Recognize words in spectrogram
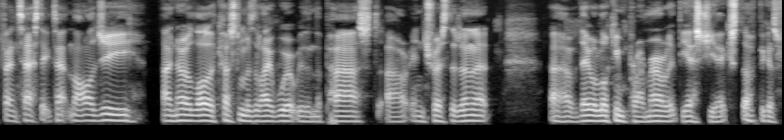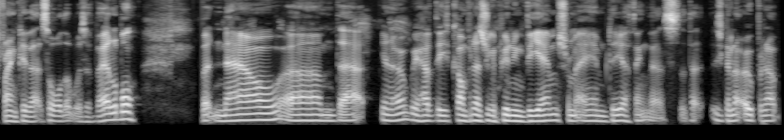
fantastic technology. I know a lot of customers that i've worked with in the past are interested in it uh, they were looking primarily at the sgx stuff because frankly that's all that was available but now um, that you know we have these confidential computing VMs from AMD, I think that's that is going to open up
